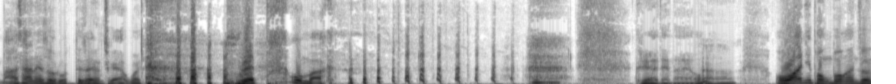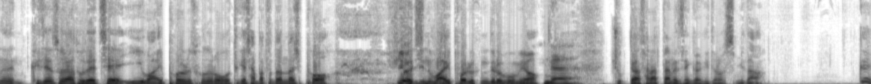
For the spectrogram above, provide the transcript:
마산에서 롯데 자이언츠가 야구할 때 불에 타고 막 그래야 되나요? 아, 어안이 벙벙한 저는 그제서야 도대체 이 와이퍼를 손으로 어떻게 잡아뜯었나 싶어 휘어진 와이퍼를 흔들어 보며 네. 죽다 살았다는 생각이 들었습니다. 그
